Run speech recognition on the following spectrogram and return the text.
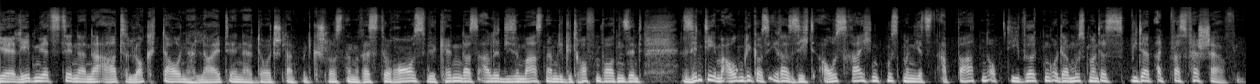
Wir leben jetzt in einer Art Lockdown-Light in Deutschland mit geschlossenen Restaurants. Wir kennen das alle, diese Maßnahmen, die getroffen worden sind. Sind die im Augenblick aus Ihrer Sicht ausreichend? Muss man jetzt abwarten, ob die wirken oder muss man das wieder etwas verschärfen?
